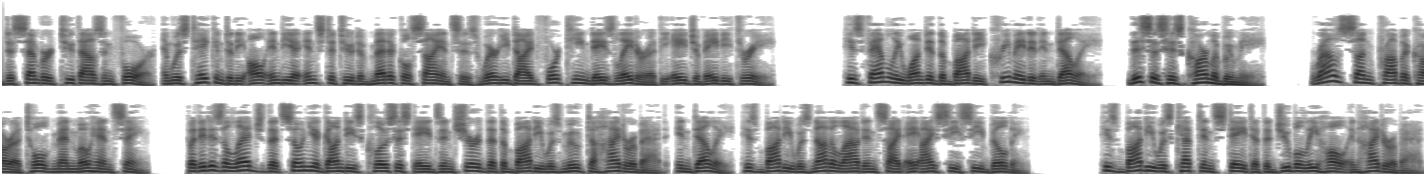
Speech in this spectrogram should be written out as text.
December 2004, and was taken to the All India Institute of Medical Sciences where he died 14 days later at the age of 83. His family wanted the body cremated in Delhi. This is his karmabhumi, Rao's son Prabhakara told Manmohan Singh. But it is alleged that Sonia Gandhi's closest aides ensured that the body was moved to Hyderabad. In Delhi, his body was not allowed inside AICC building. His body was kept in state at the Jubilee Hall in Hyderabad.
